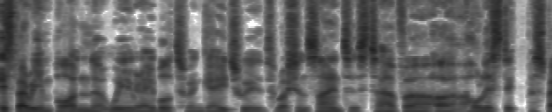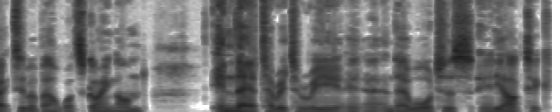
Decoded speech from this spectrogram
it's very important that we're able to engage with Russian scientists to have a, a holistic perspective about what's going on in their territory and their waters in the Arctic.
